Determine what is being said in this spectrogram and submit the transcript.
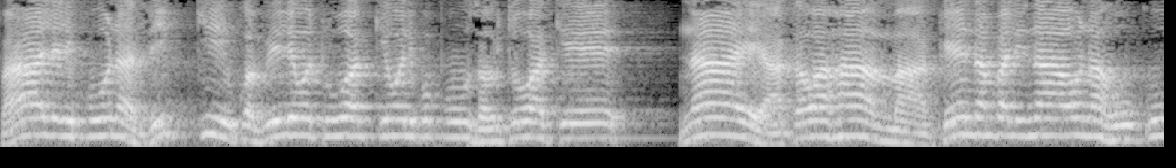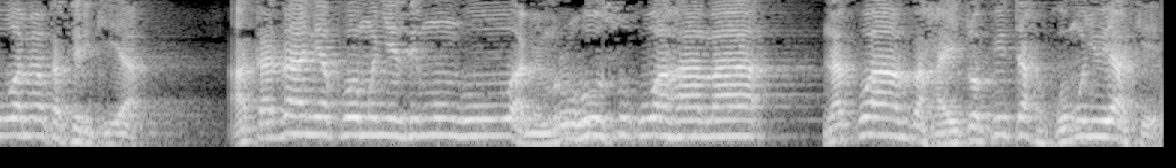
Pale alipoona dhiki kwa vile watu wake walipopuuza wito wake, naye akawahama kenda mbali nao na huku amewakasirikia. Akadhani ya kuwa Mwenyezi Mungu amemruhusu kuwahama na kwamba haitopita hukumu juu yake.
